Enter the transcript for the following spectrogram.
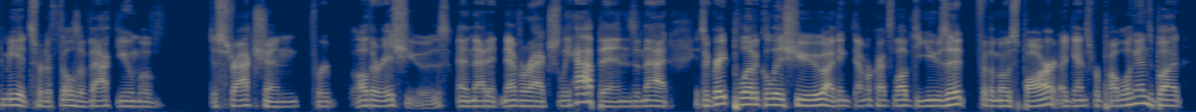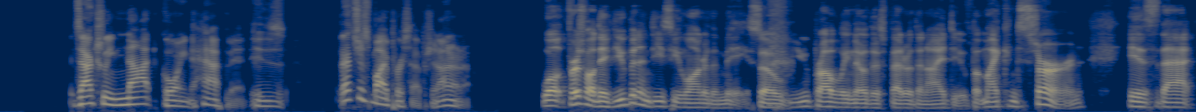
to me it sort of fills a vacuum of distraction for other issues and that it never actually happens and that it's a great political issue. I think Democrats love to use it for the most part against Republicans, but it's actually not going to happen. Is that's just my perception. I don't know. Well, first of all, Dave, you've been in DC longer than me, so you probably know this better than I do. But my concern is that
